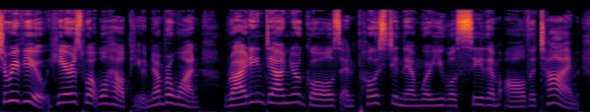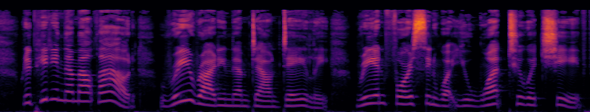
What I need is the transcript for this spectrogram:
To review, here's what will help you. Number one, writing down your goals and posting them where you will see them all the time, repeating them out loud, rewriting them down daily, reinforcing what you want to achieve,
